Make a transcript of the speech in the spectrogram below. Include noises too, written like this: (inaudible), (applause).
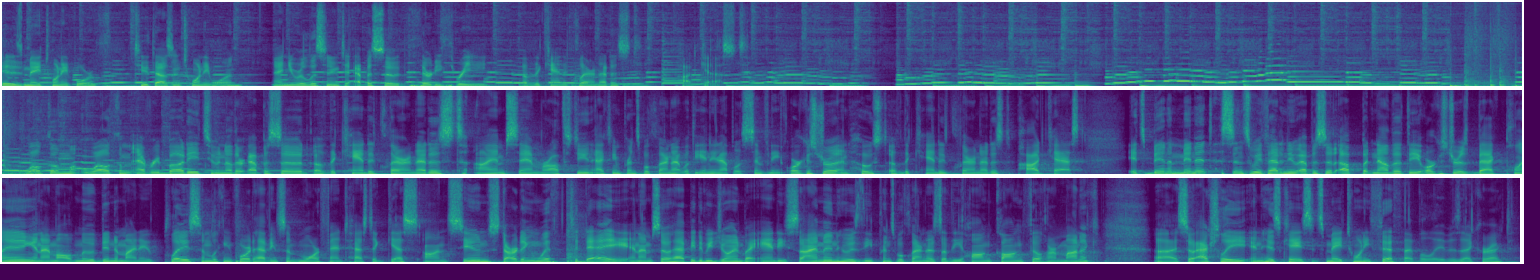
It is May 24th, 2021, and you are listening to episode 33 of the Candid Clarinetist podcast. Welcome, welcome everybody to another episode of the Candid Clarinetist. I am Sam Rothstein, acting principal clarinet with the Indianapolis Symphony Orchestra and host of the Candid Clarinetist podcast. It's been a minute since we've had a new episode up, but now that the orchestra is back playing and I'm all moved into my new place, I'm looking forward to having some more fantastic guests on soon, starting with today. And I'm so happy to be joined by Andy Simon, who is the principal clarinetist of the Hong Kong Philharmonic. Uh, so, actually, in his case, it's May 25th, I believe. Is that correct?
